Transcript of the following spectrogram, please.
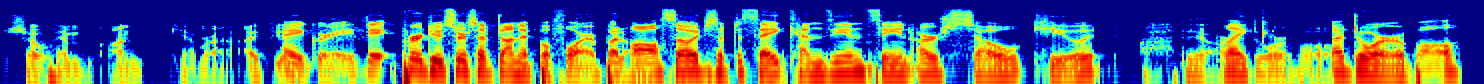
show him on camera. I feel. I agree. The producers have done it before, but also I just have to say Kensie and Saint are so cute, Oh, they are Like, adorable. adorable.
